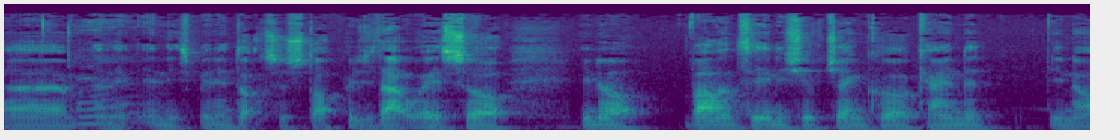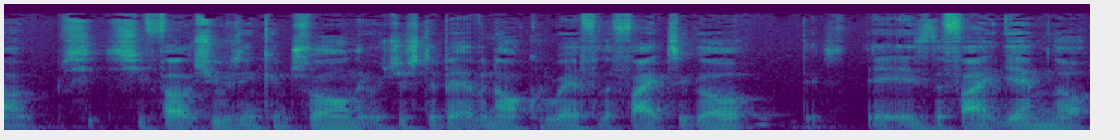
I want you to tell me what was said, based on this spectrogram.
um, and it, and it's been a doctor stoppage that way. So you know Valentina Shevchenko kind of you know she, she felt she was in control and it was just a bit of an awkward way for the fight to go. It's, it is the fight game though,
